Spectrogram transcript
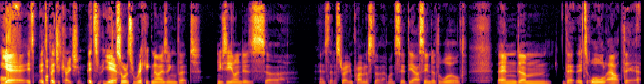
off yeah, it's it's, of it's education. It's yes, or it's recognizing that New Zealand is, uh, as that Australian Prime Minister once said, the arse end of the world, and um, that it's all out there,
